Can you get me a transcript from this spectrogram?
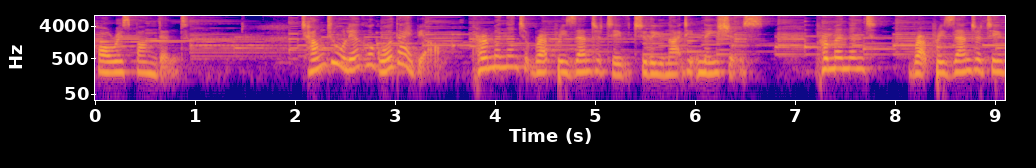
correspondent，常驻联合国代表 permanent representative to the United Nations，permanent representative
